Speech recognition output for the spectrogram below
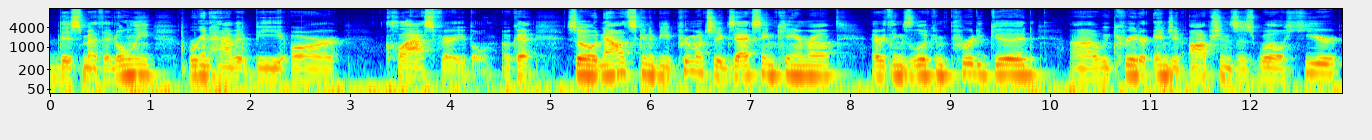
this method only. We're going to have it be our class variable. Okay, so now it's going to be pretty much the exact same camera. Everything's looking pretty good. Uh, we create our engine options as well here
